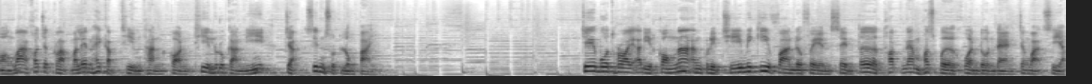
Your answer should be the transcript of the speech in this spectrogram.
มองว่าเขาจะกลับมาเล่นให้กับทีมทันก่อนที่ฤดูกาลนี้จะสิ้นสุดลงไป เจโบทรอยอดีตกองหน้าอังกฤษชี้มิกกี้ฟานเดอร์เฟนเซนเตอร์ท็อตแนมฮอสเปอร์ควรโดนแดงจังหวะเสียบ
